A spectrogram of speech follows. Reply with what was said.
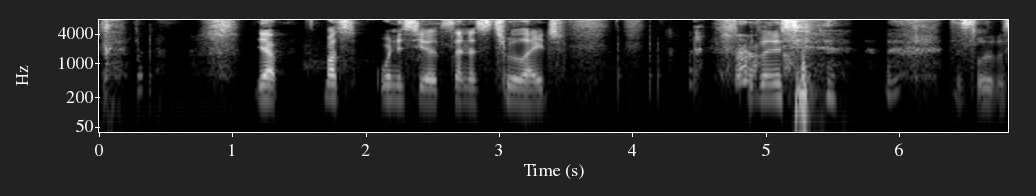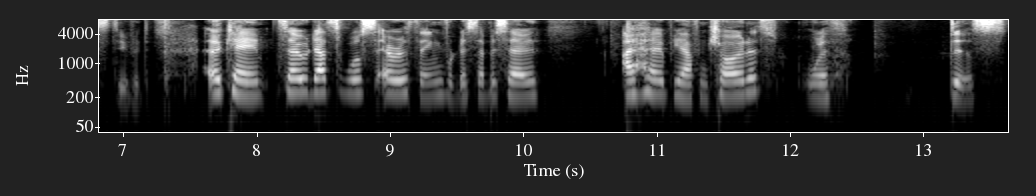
yep, but when you see it, then it's too late. but when you see, this is a little bit stupid. Okay, so that was everything for this episode. I hope you have enjoyed it with this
